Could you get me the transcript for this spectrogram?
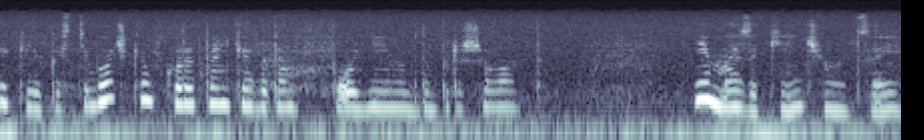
Ще кілька стібочків коротеньких, там по одній ми будемо пришивати. І ми закінчимо цей,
